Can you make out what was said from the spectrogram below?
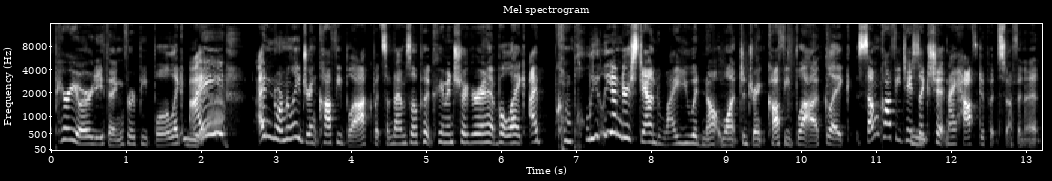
superiority thing for people? Like I I normally drink coffee black, but sometimes I'll put cream and sugar in it, but like I completely understand why you would not want to drink coffee black. Like some coffee tastes like shit and I have to put stuff in it.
